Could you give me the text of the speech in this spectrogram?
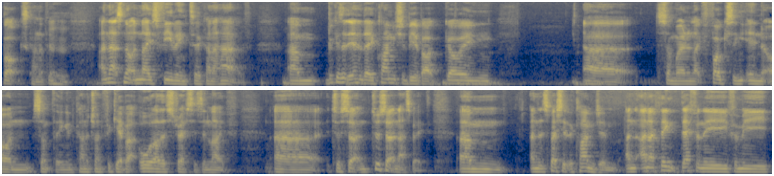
box kind of thing, Mm-hmm. and that's not a nice feeling to kind of have, um, because at the end of the day, climbing should be about going uh, somewhere and like focusing in on something and kind of trying to forget about all other stresses in life uh, to a certain to a certain aspect, um, and especially at the climbing gym. And and I think definitely for me,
